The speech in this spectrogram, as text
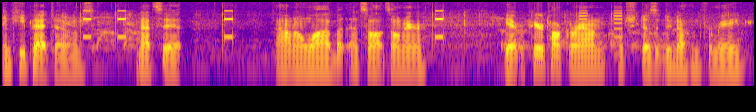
and keypad tones. And that's it. I don't know why, but that's all that's on there. You got repeater talk around, which doesn't do nothing for me.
